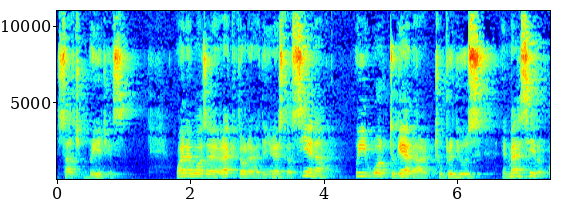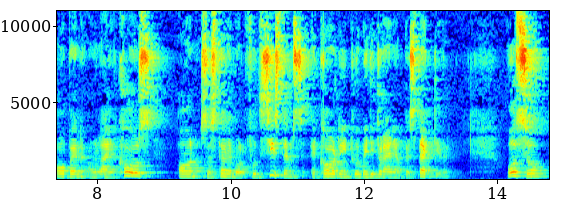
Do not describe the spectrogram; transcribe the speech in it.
such bridges. When I was a rector at the University of Siena, we worked together to produce a massive open online course on sustainable food systems according to a Mediterranean perspective. Also,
